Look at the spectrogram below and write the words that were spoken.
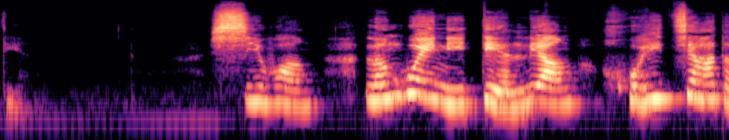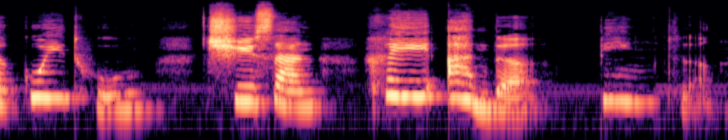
点，希望能为你点亮回家的归途，驱散黑暗的冰冷。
